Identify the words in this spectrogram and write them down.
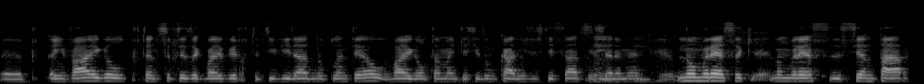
uh, em Weigl. Portanto, certeza que vai haver rotatividade no plantel. Weigl também tem sido um bocado injustiçado, sinceramente. Sim, sim. Não, merece, não merece sentar.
